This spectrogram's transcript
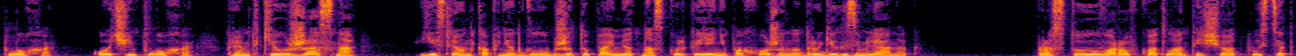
Плохо, очень плохо, прям-таки ужасно. Если он копнет глубже, то поймет, насколько я не похожа на других землянок. Простую воровку Атлант еще отпустит,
